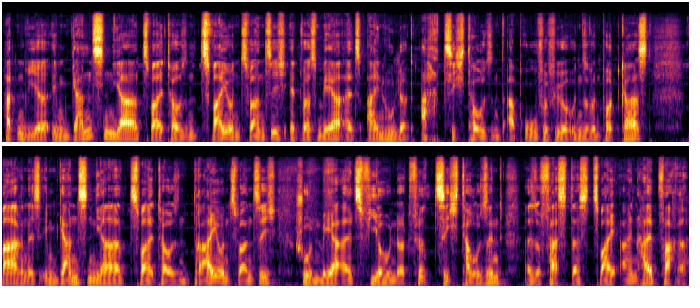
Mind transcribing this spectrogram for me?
hatten wir im ganzen Jahr 2022 etwas mehr als 180.000 Abrufe für unseren Podcast, waren es im ganzen Jahr 2023 schon mehr als 440.000, also fast das zweieinhalbfache.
